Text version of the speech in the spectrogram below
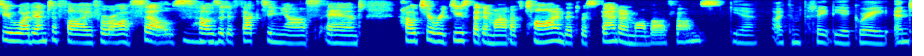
to identify for ourselves mm-hmm. how is it affecting us and how to reduce that amount of time that we spend on mobile phones. Yeah, I completely agree. And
